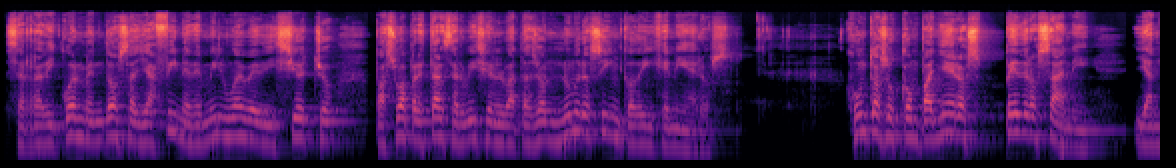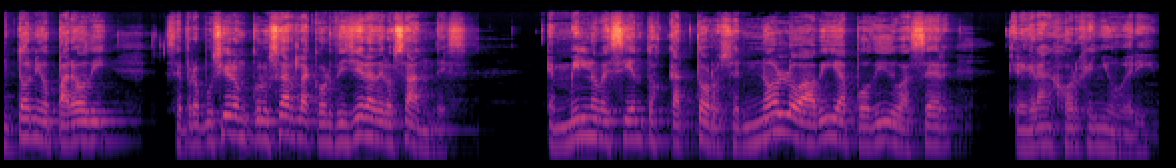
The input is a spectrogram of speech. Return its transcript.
se radicó en Mendoza y a fines de 1918 pasó a prestar servicio en el batallón número 5 de ingenieros. Junto a sus compañeros Pedro Sani y Antonio Parodi, se propusieron cruzar la cordillera de los Andes. En 1914 no lo había podido hacer el gran Jorge Newbery.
